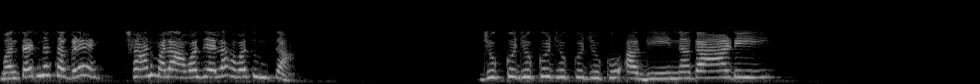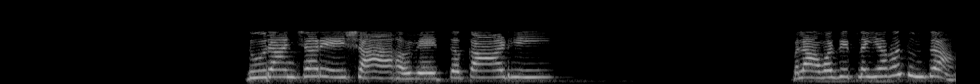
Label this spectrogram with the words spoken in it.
म्हणतायत ना सगळे? छान मला आवाज यायला हवा तुमचा. झुकू झुकू झुकू झुकू अगीन गाडी. दुरांच्या रेषा हवेत काढी. मला आवाज येत नाहीये हा तुमचा?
